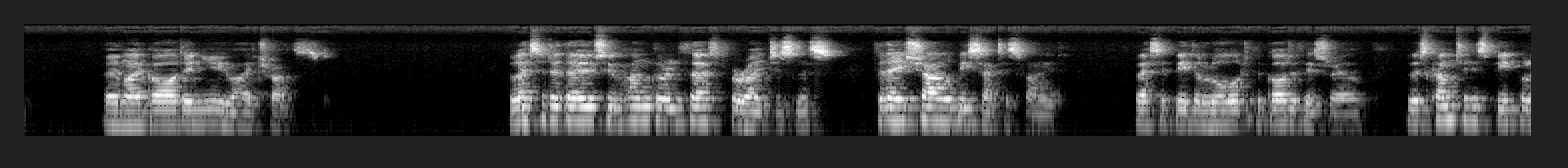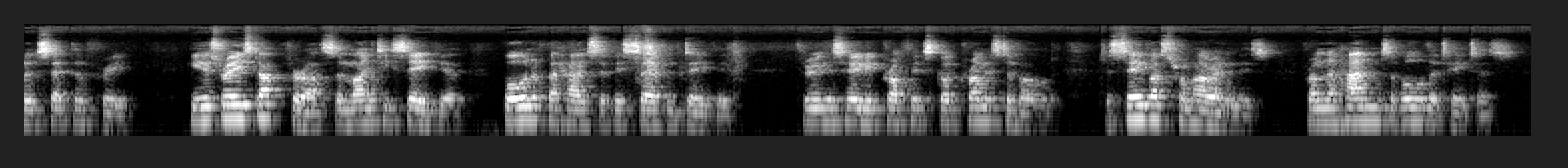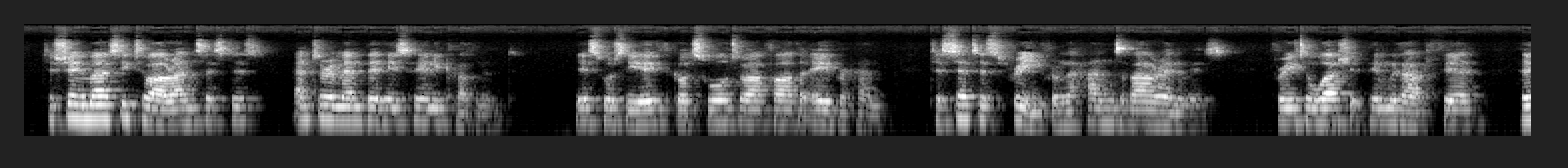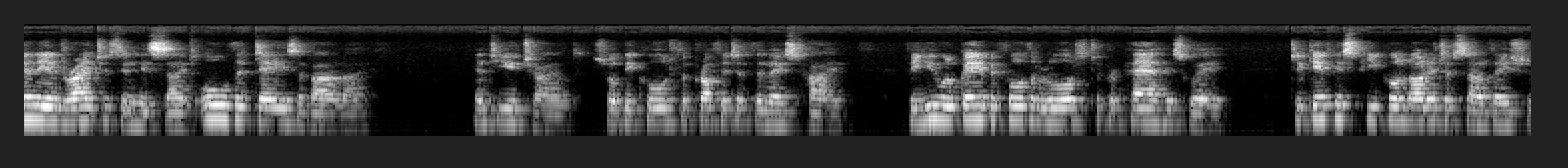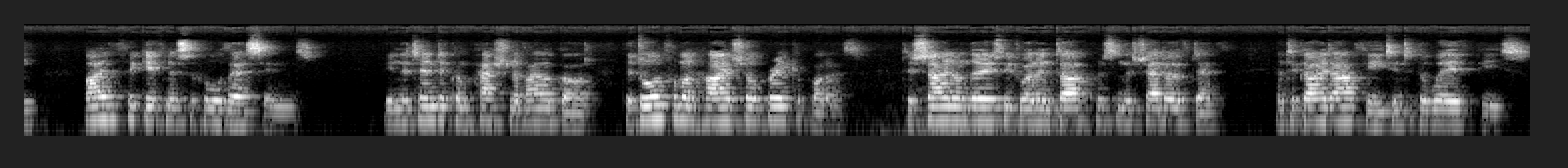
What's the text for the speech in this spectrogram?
O my God, in you I trust. Blessed are those who hunger and thirst for righteousness, for they shall be satisfied. Blessed be the Lord, the God of Israel, who has come to his people and set them free. He has raised up for us a mighty Saviour, born of the house of his servant David. Through his holy prophets God promised of old to save us from our enemies, from the hands of all that hate us, to show mercy to our ancestors, and to remember his holy covenant. This was the oath God swore to our father Abraham, to set us free from the hands of our enemies, free to worship him without fear, holy and righteous in his sight all the days of our life. And you, child, shall be called the prophet of the Most High, for you will go before the Lord to prepare his way, to give his people knowledge of salvation by the forgiveness of all their sins. In the tender compassion of our God, the dawn from on high shall break upon us, to shine on those who dwell in darkness and the shadow of death, and to guide our feet into the way of peace.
